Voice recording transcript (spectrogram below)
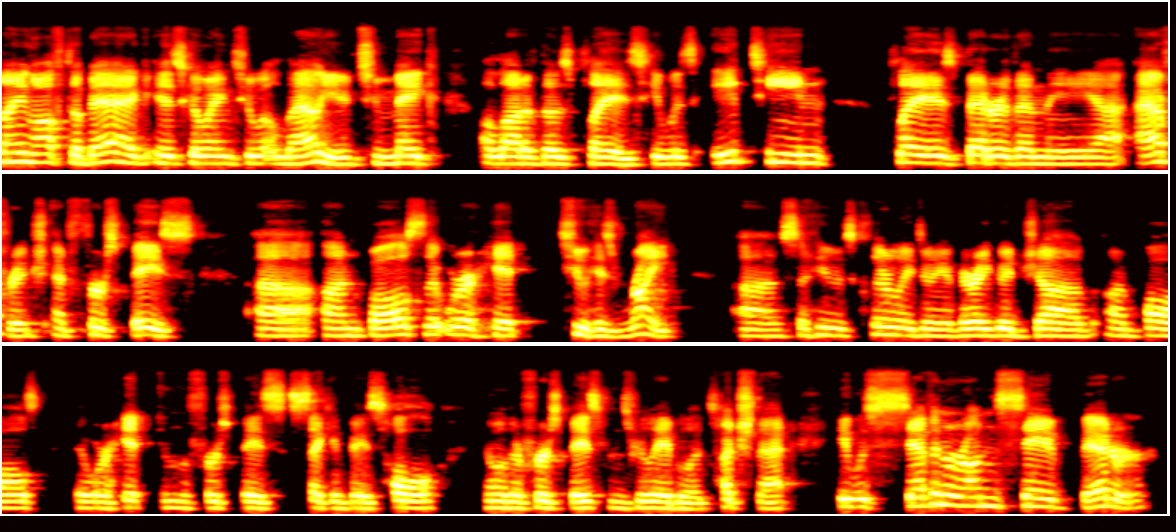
playing off the bag is going to allow you to make a lot of those plays. He was 18 plays better than the uh, average at first base uh, on balls that were hit to his right. Uh, so he was clearly doing a very good job on balls that were hit in the first base, second base hole. No other first baseman's really able to touch that. He was seven runs saved better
